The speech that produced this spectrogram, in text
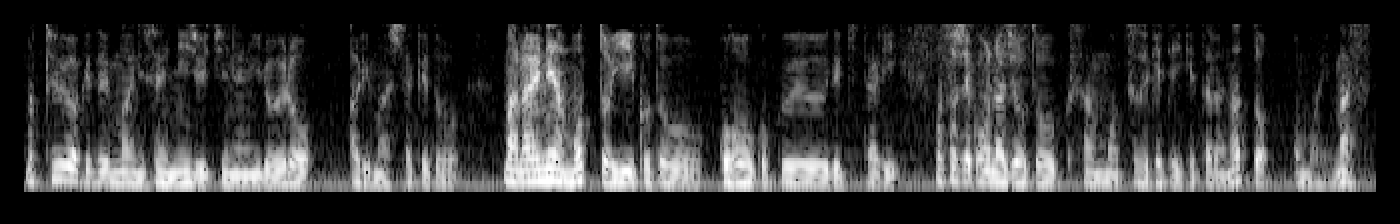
まあ、というわけで、まあ、2021年いろいろありましたけど、まあ、来年はもっといいことをご報告できたり、まあ、そしてこのラジオトークさんも続けていけたらなと思います。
